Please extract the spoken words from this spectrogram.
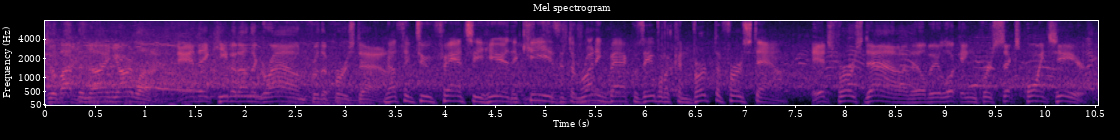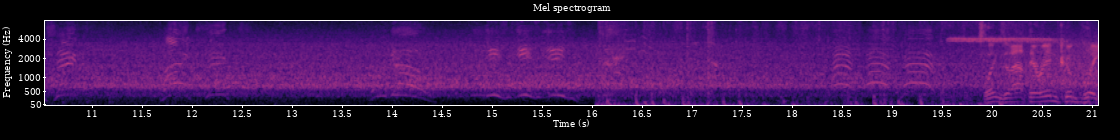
To about the nine-yard line. And they keep it on the ground for the first down. Nothing too fancy here. The key is that the running back was able to convert the first down. It's first down, and they'll be looking for six points here. Slings it out there incomplete.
